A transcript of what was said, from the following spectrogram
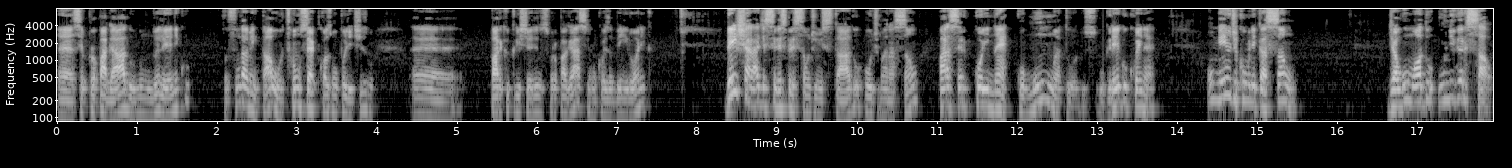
é, ser propagado no mundo helênico, foi fundamental, tão certo cosmopolitismo é, para que o cristianismo se propagasse, uma coisa bem irônica, deixará de ser expressão de um Estado ou de uma nação para ser koiné, comum a todos, o grego koiné, um meio de comunicação de algum modo universal,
